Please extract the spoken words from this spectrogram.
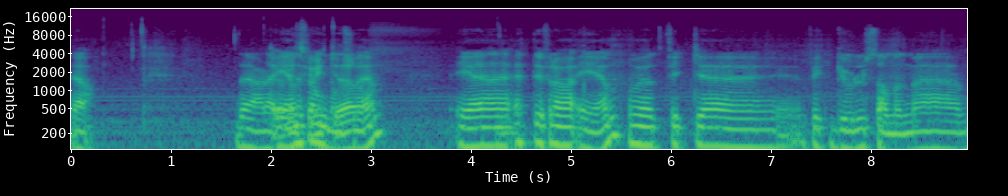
Ja. Det er det. Det En fra ungdoms-VM. Ett fra EM, hvor jeg fikk, eh, fikk gull sammen med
